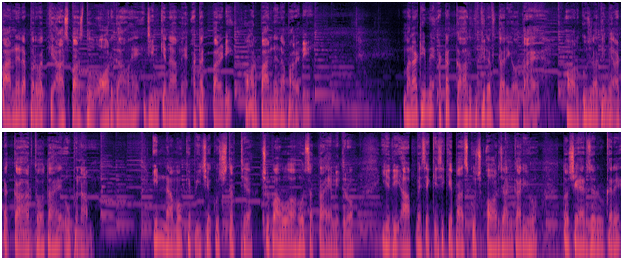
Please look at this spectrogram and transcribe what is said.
पारनेरा पर्वत के आसपास दो और गाँव हैं, जिनके नाम है अटक पारडी और पारनेरा पारडी मराठी में अटक का अर्थ गिरफ्तारी होता है, और गुजराती में अटक का अर्थ होता है उपनाम। इन नामों के पीछे कुछ तथ्य छुपा हुआ हो सकता है मित्रों। यदि आप में से किसी के पास कुछ और जानकारी हो तो शेयर ज़रूर करें।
